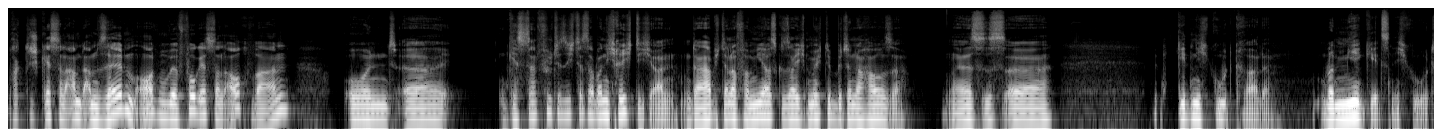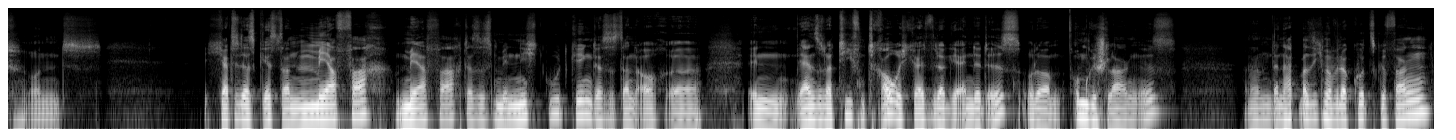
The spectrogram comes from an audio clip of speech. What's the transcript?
praktisch gestern Abend am selben Ort, wo wir vorgestern auch waren. Und äh, gestern fühlte sich das aber nicht richtig an. Und da habe ich dann auch von mir aus gesagt, ich möchte bitte nach Hause. Es ist, äh, geht nicht gut gerade. Oder mir geht es nicht gut. Und ich hatte das gestern mehrfach, mehrfach, dass es mir nicht gut ging, dass es dann auch äh, in, ja, in so einer tiefen Traurigkeit wieder geendet ist oder umgeschlagen ist. Ähm, dann hat man sich mal wieder kurz gefangen,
